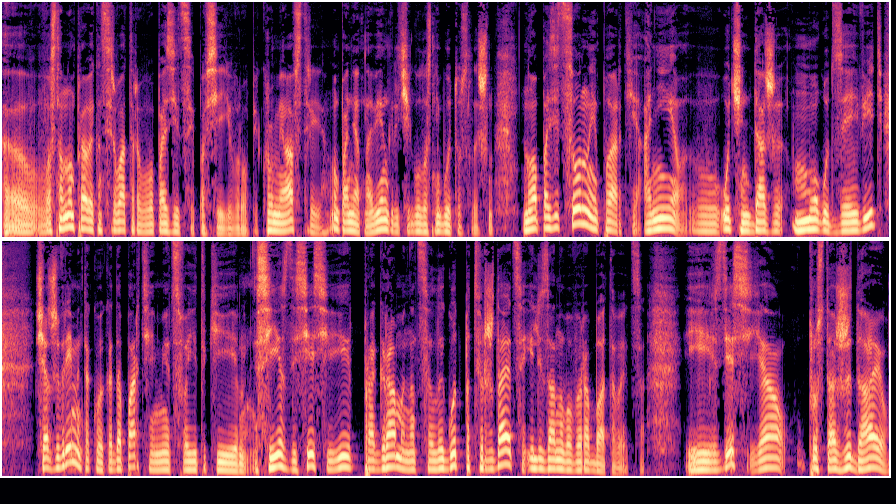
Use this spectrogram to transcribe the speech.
Э, в основном правые консерваторы в оппозиции по всей Европе, кроме Австрии, ну, понятно, Венгрии, чей голос не будет услышан. Но оппозиционные партии, они э, очень даже могут заявить, Сейчас же время такое, когда партии имеют свои такие съезды, сессии, и программы на целый год подтверждается или заново вырабатывается. И здесь я просто ожидаю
